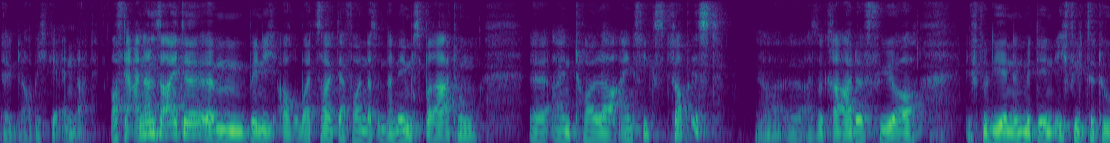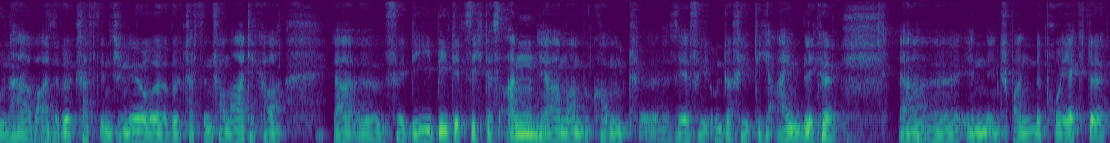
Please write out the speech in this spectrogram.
äh, glaube ich, geändert. Auf der anderen Seite ähm, bin ich auch überzeugt davon, dass Unternehmensberatung äh, ein toller Einstiegsjob ist. Ja, äh, also gerade für die Studierenden, mit denen ich viel zu tun habe, also Wirtschaftsingenieure, Wirtschaftsinformatiker, ja, äh, für die bietet sich das an. Ja, man bekommt äh, sehr viel unterschiedliche Einblicke ja, in, in spannende Projekte.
